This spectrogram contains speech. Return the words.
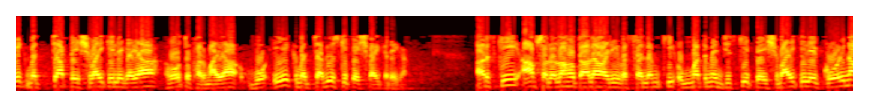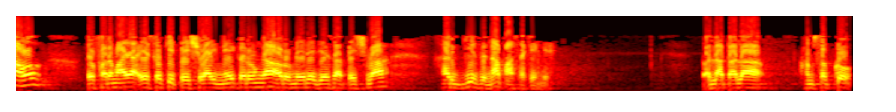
ایک بچہ پیشوائی کے لیے گیا ہو تو فرمایا، وہ ایک بچہ بھی اس کی پیشوائی کرے گا۔ عرض کی، آپ صلی اللہ تعالی علیہ وسلم کی امت میں جس کی پیشوائی کے لیے کوئی نہ ہو تو فرمایا ایسو کی پیشوائی میں کروں گا اور میرے جیسا پیشوا ہرگز نہ پا سکیں گے۔ تو اللہ تعالی ہم سب کو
